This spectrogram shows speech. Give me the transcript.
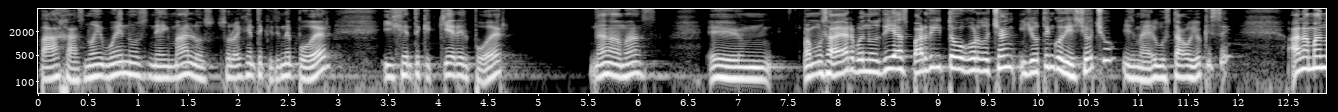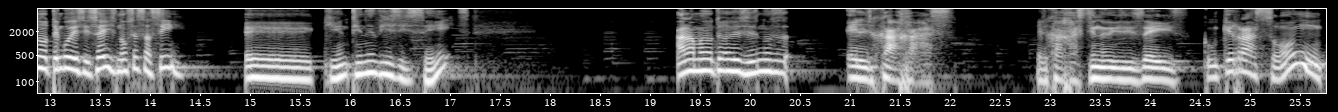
Pajas, no hay buenos ni hay malos. Solo hay gente que tiene poder y gente que quiere el poder. Nada más. Eh, Vamos a ver, buenos días, Pardito, Gordo Chan. Y yo tengo 18, Ismael Gustavo, yo qué sé. A la mano tengo 16, no seas así. Eh, ¿Quién tiene 16? A la mano tengo 16, no seas... El Jajas. El Jajas tiene 16. ¿Con qué razón?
